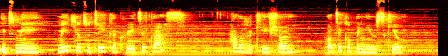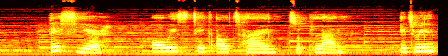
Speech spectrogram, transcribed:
It may make you to take a creative class, have a vacation, or take up a new skill. This year, always take out time to plan. It really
